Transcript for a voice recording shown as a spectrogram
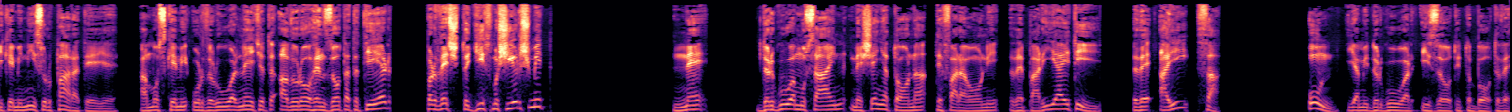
i kemi nisur para teje, a mos kemi urdhëruar ne që të adhurohen zota të tjerë, përveç të Gjithëmëshirshmit? Ne dërguam Musain me shenjat tona te faraoni dhe paria e tij, dhe ai tha, Unë jam i dërguar i Zotit të botëve.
